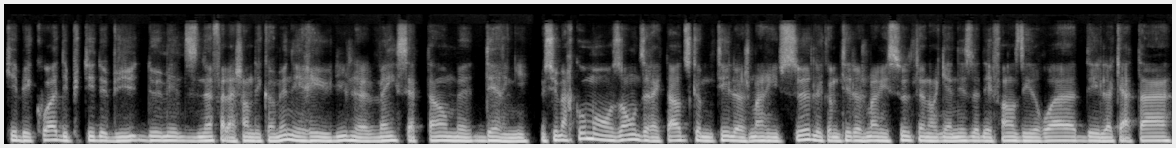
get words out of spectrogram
québécois, député depuis 2019 à la Chambre des communes et réélu le 20 septembre dernier. Monsieur Marco Monzon, directeur du comité Logement Rive-Sud. Le comité Logement Rive-Sud est un organisme de défense des droits des locataires,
